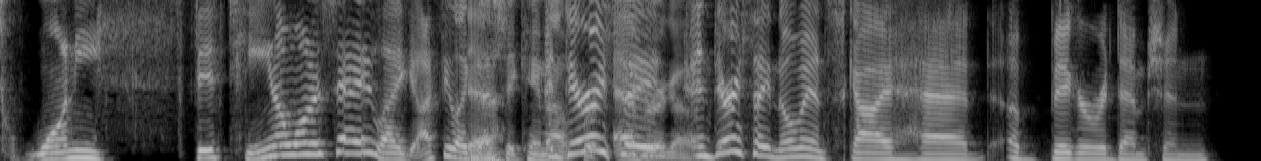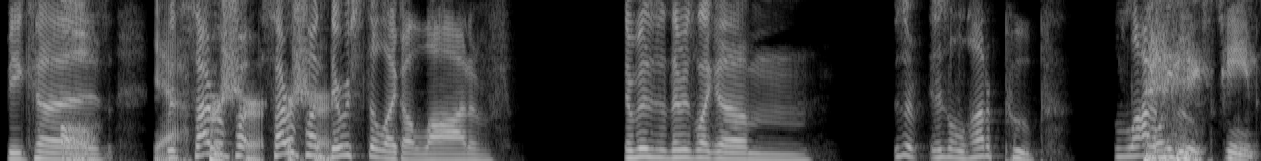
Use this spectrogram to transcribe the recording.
2015, I want to say. Like, I feel like Yeah. that shit came And out dare forever I say, ago. and dare I say, No Man's Sky had a bigger redemption because Yeah, with Cyberpunk, sure, Cyberpunk, sure. there was still like a lot of there was there was like um there was a, there was a lot of poop, a lot of poop. 2016.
